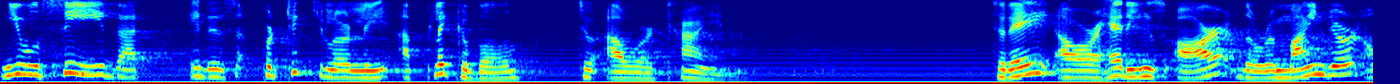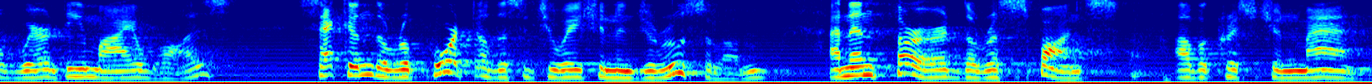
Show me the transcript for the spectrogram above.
You will see that it is particularly applicable to our time. Today, our headings are the reminder of where Nehemiah was, second, the report of the situation in Jerusalem, and then third, the response of a Christian man.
